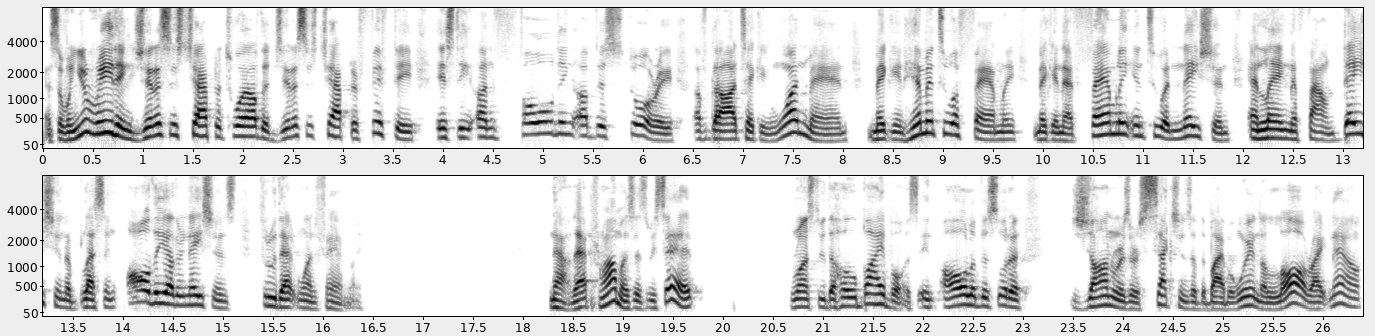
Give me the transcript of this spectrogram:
And so when you're reading Genesis chapter 12 to Genesis chapter 50, it's the unfolding of this story of God taking one man, making him into a family, making that family into a nation, and laying the foundation of blessing all the other nations through that one family. Now, that promise, as we said, runs through the whole Bible. It's in all of the sort of genres or sections of the Bible. We're in the law right now,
